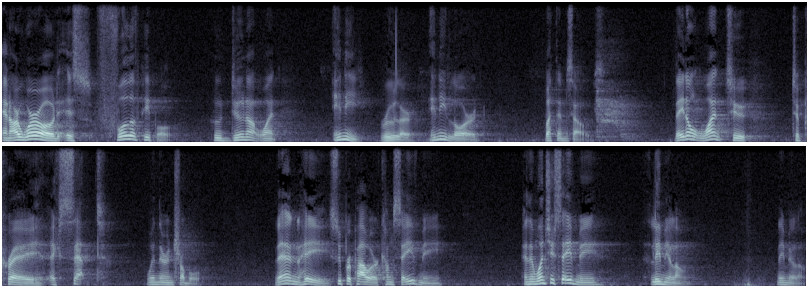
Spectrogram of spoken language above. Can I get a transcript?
And our world is full of people who do not want any ruler, any Lord, but themselves. They don't want to, to pray except when they're in trouble. Then, hey, superpower, come save me. And then once you save me, leave me alone. Leave me alone.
